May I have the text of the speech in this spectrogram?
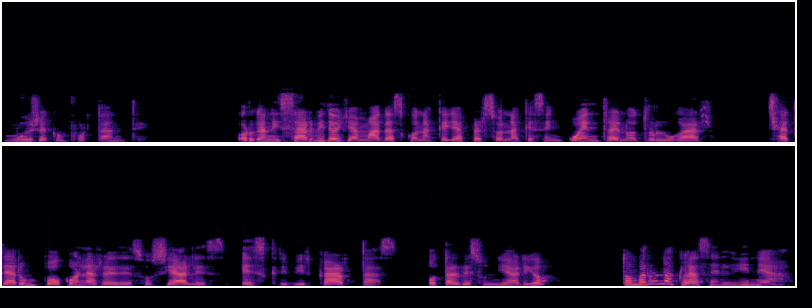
muy reconfortante. Organizar videollamadas con aquella persona que se encuentra en otro lugar, chatear un poco en las redes sociales, escribir cartas o tal vez un diario. Tomar una clase en línea,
